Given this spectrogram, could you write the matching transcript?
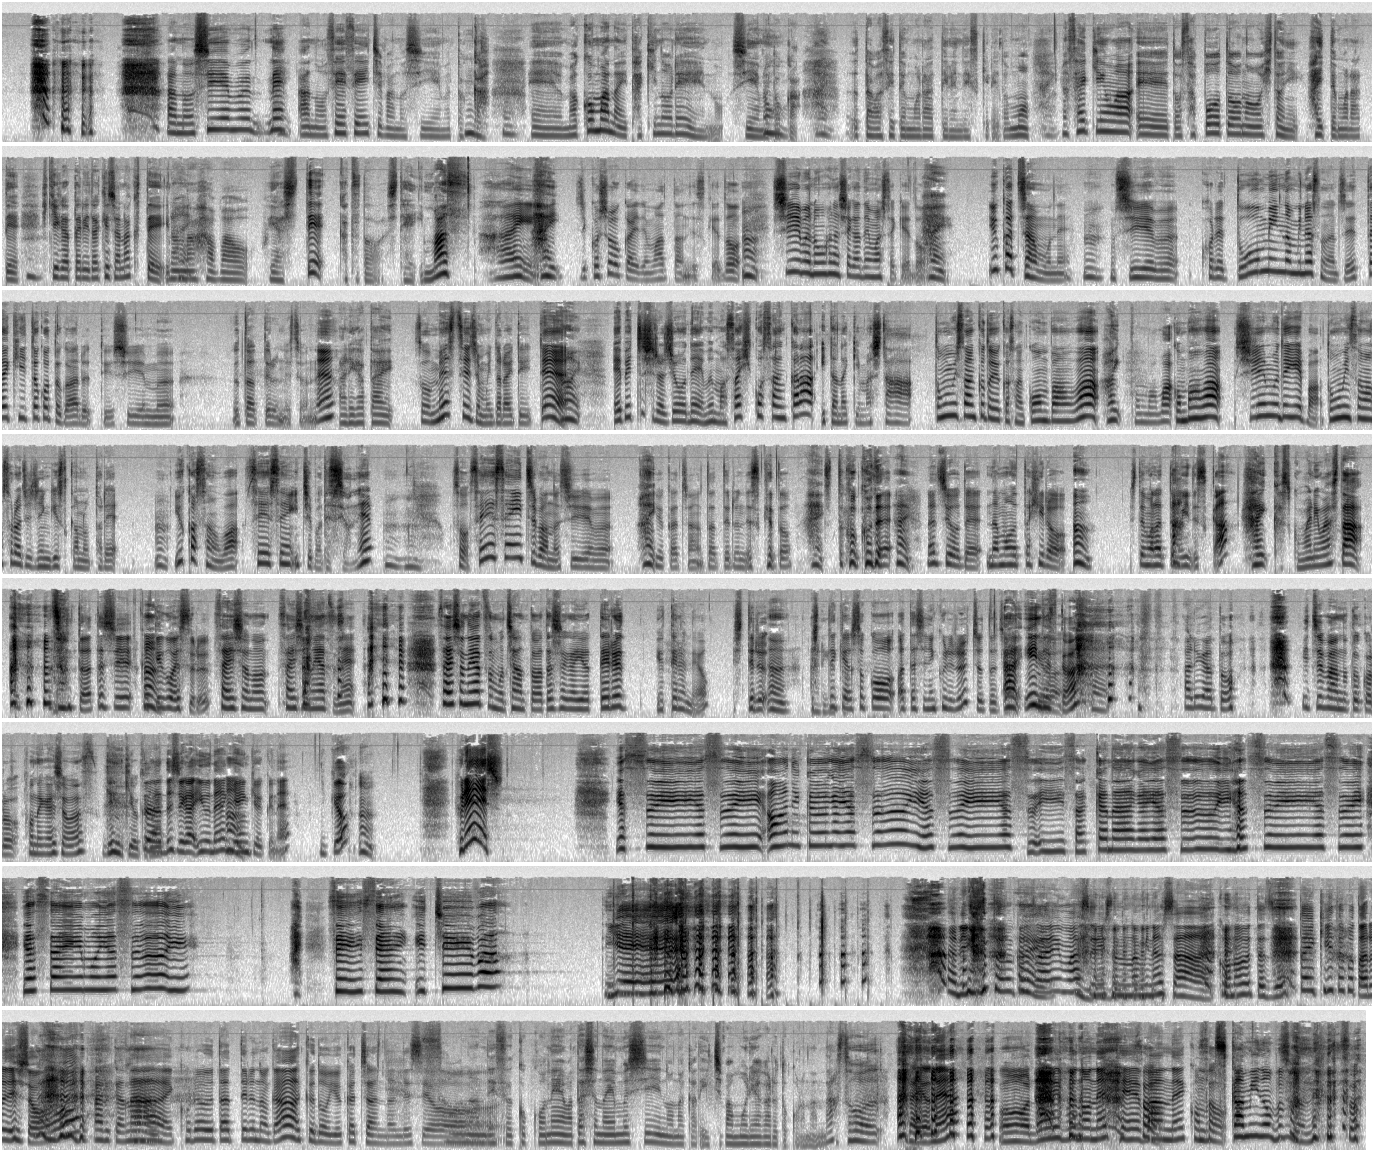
あの CM ね、はい。あの生鮮市場の CM とか、うんうん。えー、まこまない滝の霊園の CM とかはい。歌わせてもらってるんですけれども、はい。最近は、えー、とサポートの人に入ってもらって、うん。弾き語りだけじゃなくてい。ろんはない幅を増やして活動しています。はい、はい、自己紹介でもあったんですけど、うん。CM のお話が出ましたけど、はい、ゆかちゃんもねうん、CM これ道民の皆さんは絶対聞いたことがあるっていう CM 歌ってるんですよね。ありがたい。そうメッセージもいただいていて、はい、江別市ラジオネームまさひこさんからいただきました。ともみさん工藤ゆかさんこんばんは。はい、こんばんは。こんばんは。CM で言えばともみさんは空知ジンギスカンのタレ、うん。ゆかさんは生鮮市場ですよね。うんうん、そう生鮮市場の CM、はい。ゆかちゃん歌ってるんですけどはい。ちょっとここではい、ラジオで生歌披露。うん、してもらってもいいですか？はい、かしこまりました。ちょっと私掛け声する、最初の最初のやつね。最初のやつもちゃんと私が言ってる言ってるんだよ。知ってる、うん、知ってるけどそこ私にくれる？ちょっとじあいいんですか？は。はい。ありがとう。一番のところお願いします。元気よくね。私が言うね、うん。元気よくね。いくよ、うん。フレッシュ安い安いお肉が安い安い安い魚が安い安い安い野菜も安い。はい生鮮市場。イエーイ ありがとうございます、リスナーの皆さんこの歌絶対聞いたことあるでしょ？あるかな、はい。これを歌ってるのが工藤ゆかちゃんなんですよ。そうなんですここね私の MC の中で一番盛り上がるところなんだ。そうだよね。もうライブのね定番ねこのつかみの部分ね。そう。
